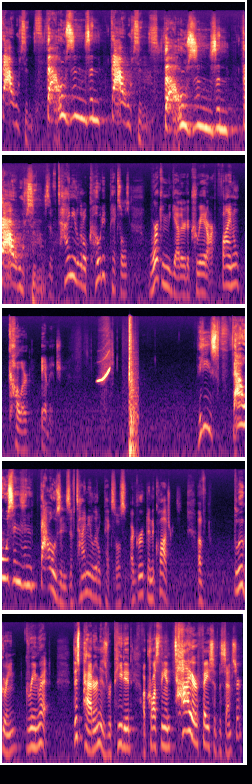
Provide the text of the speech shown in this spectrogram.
thousands, thousands and thousands, thousands and thousands of tiny little coded pixels working together to create our final color image. These thousands and thousands of tiny little pixels are grouped into quadrants of blue green, green red. This pattern is repeated across the entire face of the sensor.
